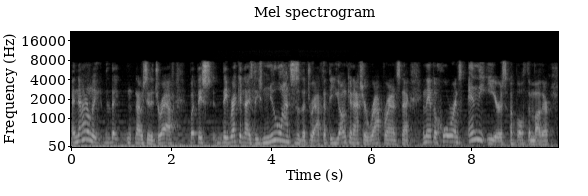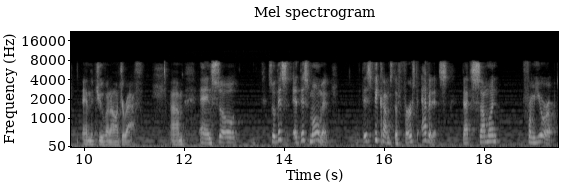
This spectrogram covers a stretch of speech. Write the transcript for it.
and not only did they not see the giraffe, but they they recognize these nuances of the giraffe that the young can actually wrap around its neck, and they have the horns and the ears of both the mother and the juvenile giraffe. Um, and so so this at this moment, this becomes the first evidence that someone from Europe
